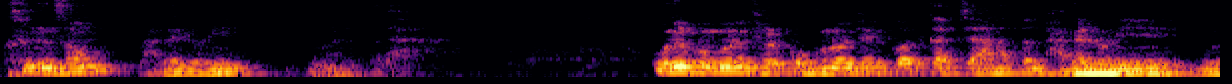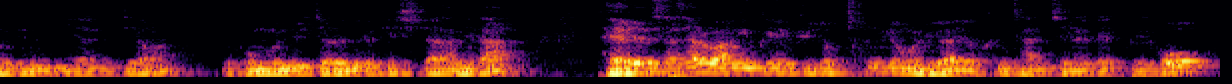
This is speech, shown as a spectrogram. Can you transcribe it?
큰 성 바벨론이 무너졌도다. 오늘 본문은 결코 무너질 것 같지 않았던 바벨론이 무너지는 이야기죠. 그 본문 1절은 이렇게 시작합니다. 벨사살 왕이 그의 귀족 천명을 위하여 큰 잔치를 베풀고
